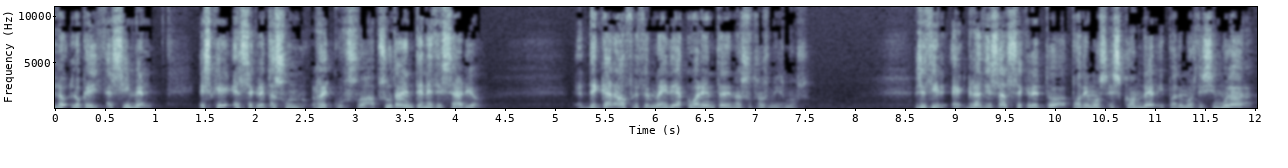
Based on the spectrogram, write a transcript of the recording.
lo, que dice Simmel es que el secreto es un recurso absolutamente necesario de cara a ofrecer una idea coherente de nosotros mismos. Es decir, eh, gracias al secreto podemos esconder y podemos disimular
